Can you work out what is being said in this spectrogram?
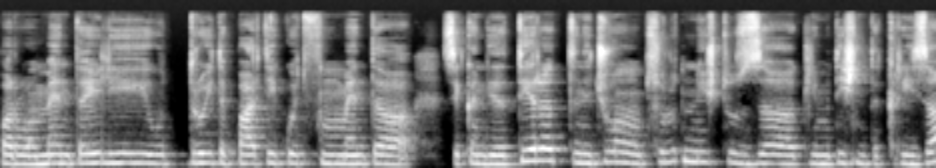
парламента или от другите партии, които в момента се кандидатират. Не чувам абсолютно нищо за климатичната криза.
